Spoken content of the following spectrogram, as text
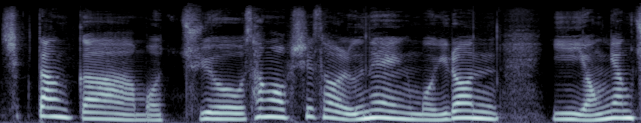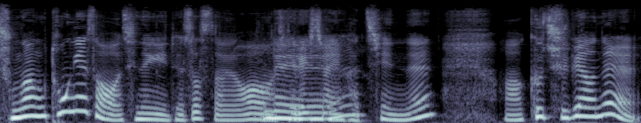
식당가, 뭐 주요 상업 시설, 은행 뭐 이런 이 영양 중앙 통해서 진행이 됐었어요. 네. 재래시장에 같이 있는 어, 그 주변을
